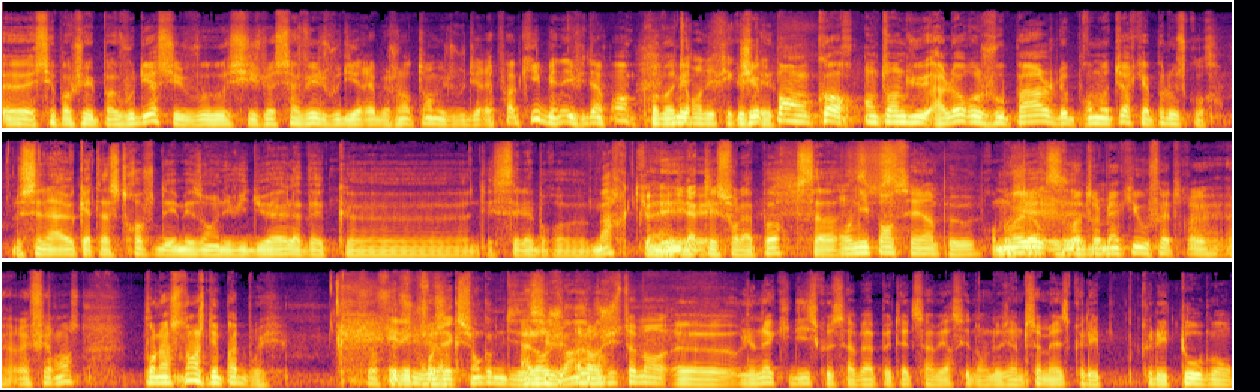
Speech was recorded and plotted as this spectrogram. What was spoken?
euh, c'est pas que je vais pas vous dire, si, vous, si je le savais, je vous dirais, ben, j'entends, mais je vous dirais pas qui, bien évidemment. Promoteur en difficulté. J'ai pas encore entendu, à l'heure où je vous parle, de promoteurs qui appellent au secours. Le scénario catastrophe des maisons individuelles avec euh, des célèbres marques qui ont mis la clé sur la porte, ça. On y pensait un peu. Ouais, je vois très bien qui vous faites euh, référence. Pour l'instant, je n'ai pas de bruit. Et les projections, comme disait alors, Sylvain, alors alors justement, euh, il y en a qui disent que ça va peut-être s'inverser dans le deuxième semestre, que les, que les taux vont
